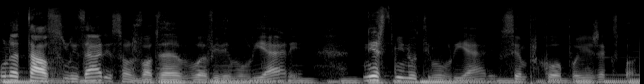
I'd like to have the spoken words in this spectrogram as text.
O Natal Solidário são os votos da boa vida imobiliária, neste Minuto Imobiliário, sempre com o apoio em Jexport.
